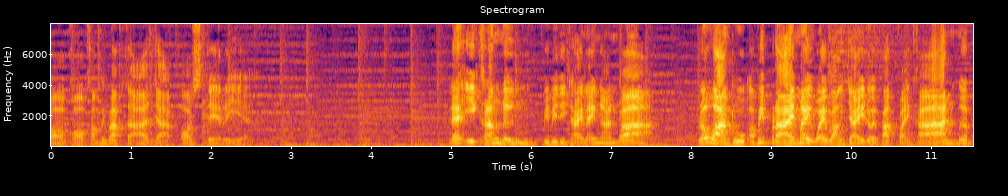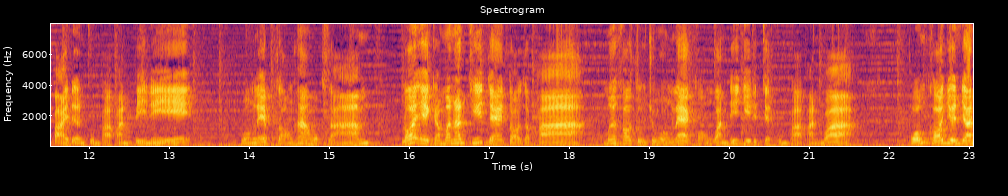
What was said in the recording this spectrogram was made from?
ต่อขอคำพิพากษาจากออสเตรเลีย และอีกครั้งหนึ่ง BBC ไทยรายงานว่า ระหว่างถูกอภิปรายไม่ไว้วางใจโดยพักฝ่ายค้านเมื่อปลายเดือนกุมภาพันธ์ปีนี้ วงเล็บ 2563 ร้อยเอกธรรมนัฐชี้แจงต่อสภา เมื่อเข้าสู่ชั่วโมงแรกของวันที่ 27 กุมภาพันธ์ว่า ผมขอยืนยัน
